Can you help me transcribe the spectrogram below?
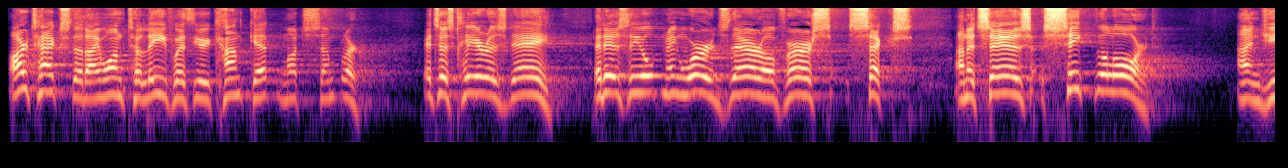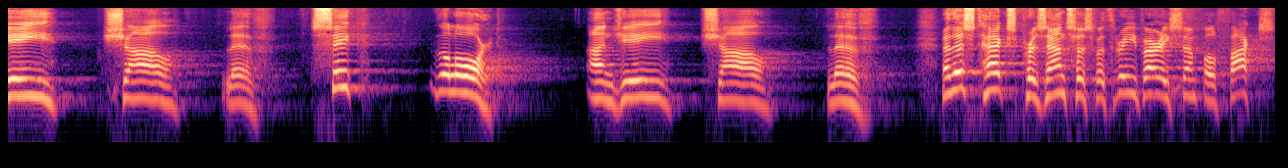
Our text that I want to leave with you can't get much simpler. It's as clear as day. It is the opening words there of verse 6. And it says, Seek the Lord, and ye shall live. Seek the Lord, and ye shall live. Now, this text presents us with three very simple facts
